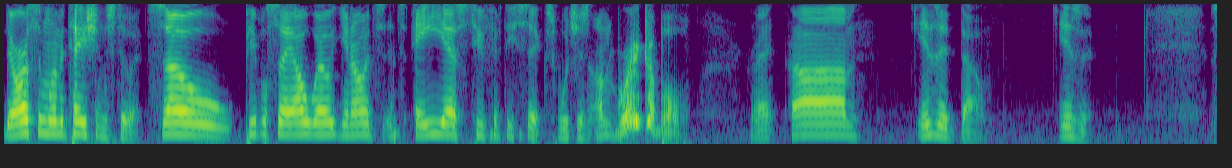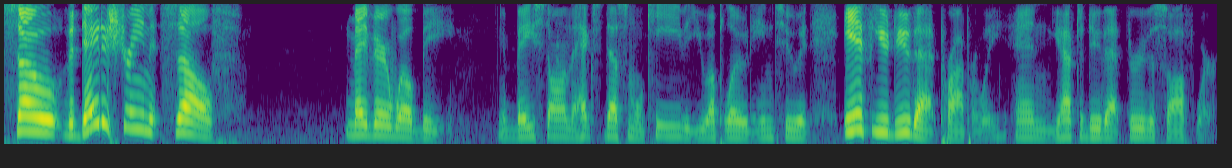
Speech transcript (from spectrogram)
there are some limitations to it. So people say, "Oh well, you know, it's it's AES 256, which is unbreakable." Right? Um is it though? Is it? So the data stream itself may very well be based on the hexadecimal key that you upload into it if you do that properly and you have to do that through the software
